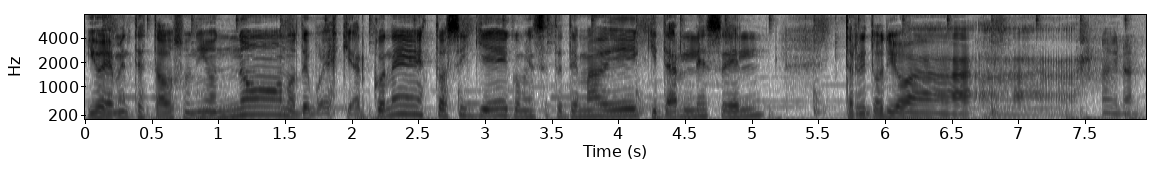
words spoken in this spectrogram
Y obviamente Estados Unidos, no, no te puedes quedar con esto, así que comienza este tema de quitarles el territorio a, a- Irán.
